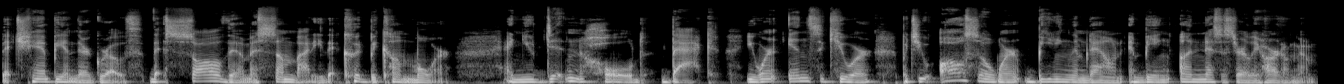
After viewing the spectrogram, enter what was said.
that championed their growth, that saw them as somebody that could become more. And you didn't hold back. You weren't insecure, but you also weren't beating them down and being unnecessarily hard on them.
